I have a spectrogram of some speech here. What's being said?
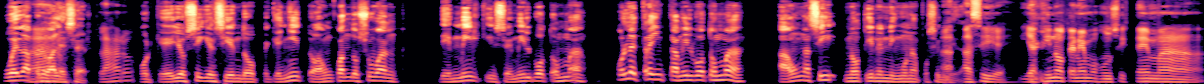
pueda Claro, prevalecer. Claro. Porque ellos siguen siendo pequeñitos, aun cuando suban 10 mil, 15 mil votos más, ponle 30 mil votos más, aún así no tienen ninguna posibilidad. Así es. Y aquí no tenemos un sistema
